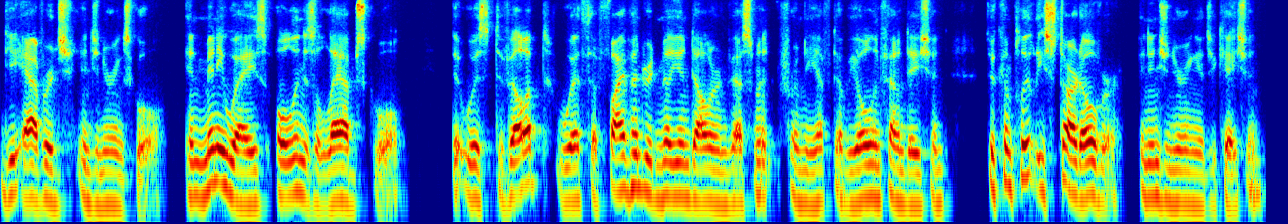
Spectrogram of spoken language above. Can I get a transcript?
the average engineering school. In many ways, Olin is a lab school that was developed with a $500 million investment from the F.W. Olin Foundation to completely start over in engineering education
